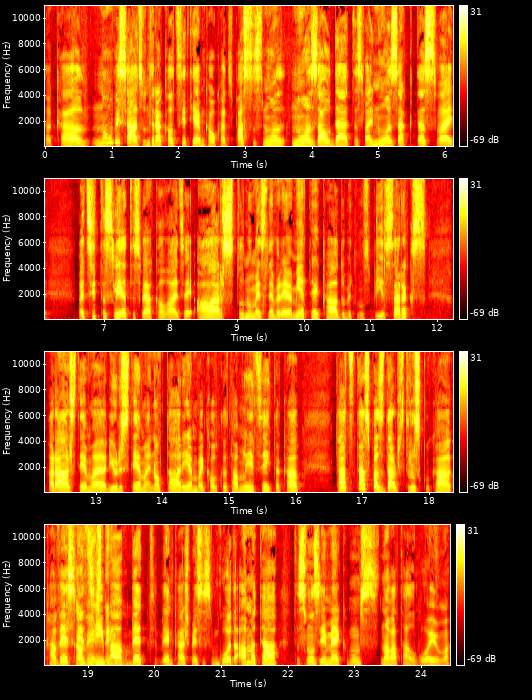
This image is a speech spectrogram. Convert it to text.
Tā kā nu, visāds, un tur atkal citiem kaut kādas pasas no, nozaudētas vai nozaktas, vai, vai citas lietas, vai atkal vajadzēja ārstu. Nu, mēs nevarējām ieteikt kādu, bet mums bija saraksts ar ārstiem, vai ar juristiem, vai notāriem, vai kaut kā tam līdzīga. Tā kā tāds, tāds pats darbs, drusku kā, kā vēstniecībā, vēstniekam. bet vienkārši mēs esam goda amatā. Tas nozīmē, ka mums nav atalgojuma.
